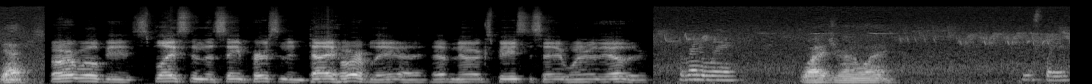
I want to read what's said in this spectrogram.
Yes. Or we'll be spliced in the same person and die horribly. I have no experience to say one or the other. I ran away. Why did you run away? I'm.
